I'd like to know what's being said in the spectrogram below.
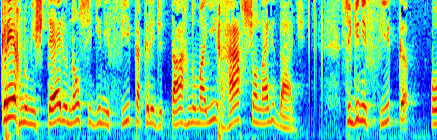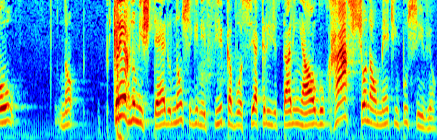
Crer no mistério não significa acreditar numa irracionalidade. Significa ou não crer no mistério não significa você acreditar em algo racionalmente impossível.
